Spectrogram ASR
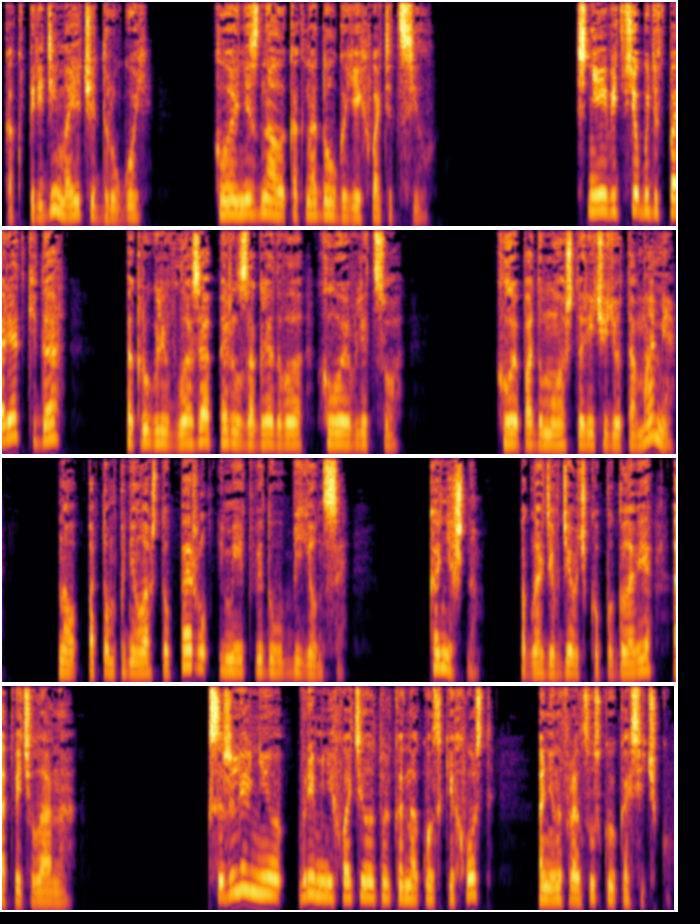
как впереди маячит другой. Хлоя не знала, как надолго ей хватит сил. «С ней ведь все будет в порядке, да?» Округлив глаза, Перл заглядывала Хлое в лицо. Хлоя подумала, что речь идет о маме, но потом поняла, что Перл имеет в виду Бейонсе. «Конечно», — погладив девочку по голове, ответила она. К сожалению, времени хватило только на конский хвост, а не на французскую косичку.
